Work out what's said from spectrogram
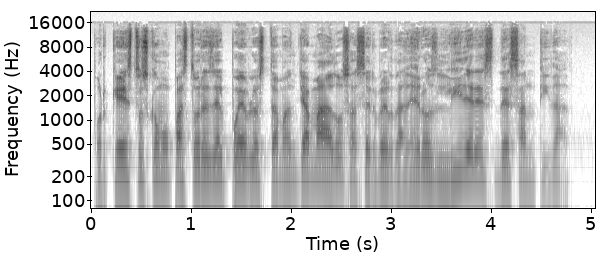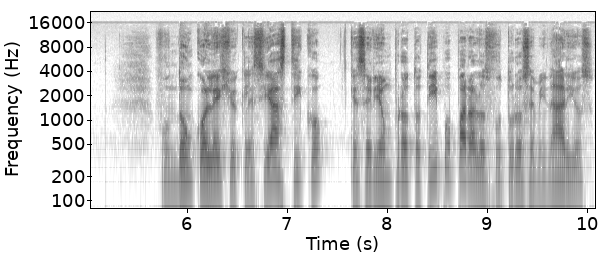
porque estos como pastores del pueblo estaban llamados a ser verdaderos líderes de santidad. Fundó un colegio eclesiástico que sería un prototipo para los futuros seminarios,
